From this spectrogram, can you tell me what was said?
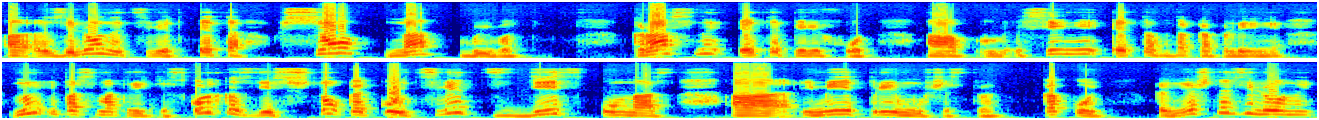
а, зеленый цвет. Это все на вывод. Красный – это переход. А синий – это в накопление. Ну и посмотрите, сколько здесь, что, какой цвет здесь у нас а, имеет преимущество. Какой? Конечно, зеленый.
